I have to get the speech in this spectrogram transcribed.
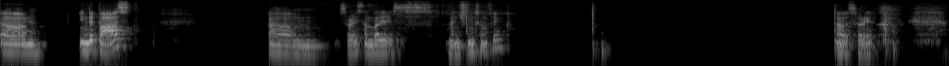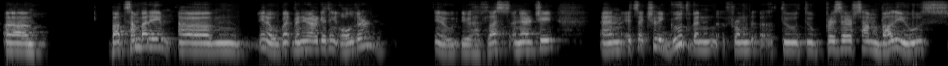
um, in the past, um, sorry, somebody is mentioning something. Oh, sorry. Um, but somebody, um, you know, when you are getting older, you know, you have less energy, and it's actually good when from uh, to to preserve some values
